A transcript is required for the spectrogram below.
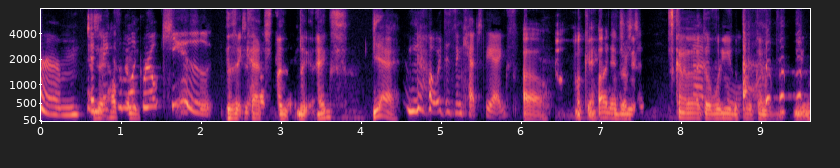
warm. Does it it makes help them them- look real cute. Does it catch the, the eggs? Yeah. No, it doesn't catch the eggs. Oh, Okay. uninterested. It's kind of like a Winnie the. Pooh kind of deal.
